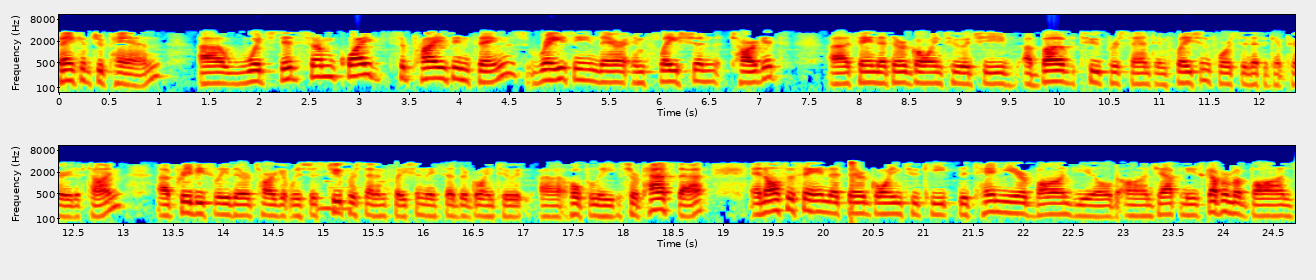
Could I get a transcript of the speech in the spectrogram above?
Bank of Japan, uh, which did some quite surprising things, raising their inflation target, uh, saying that they're going to achieve above 2% inflation for a significant period of time. Uh, previously, their target was just 2% inflation. They said they're going to uh, hopefully surpass that. And also saying that they're going to keep the 10-year bond yield on Japanese government bonds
